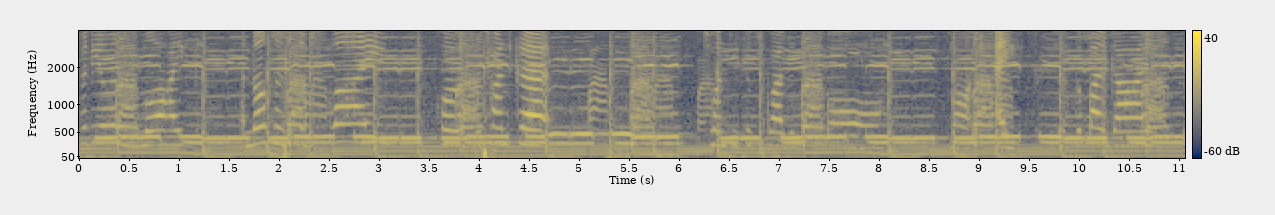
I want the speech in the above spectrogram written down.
video a like and also subscribe because we're trying to get 20 subscribers before March 8th. So, goodbye, guys.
